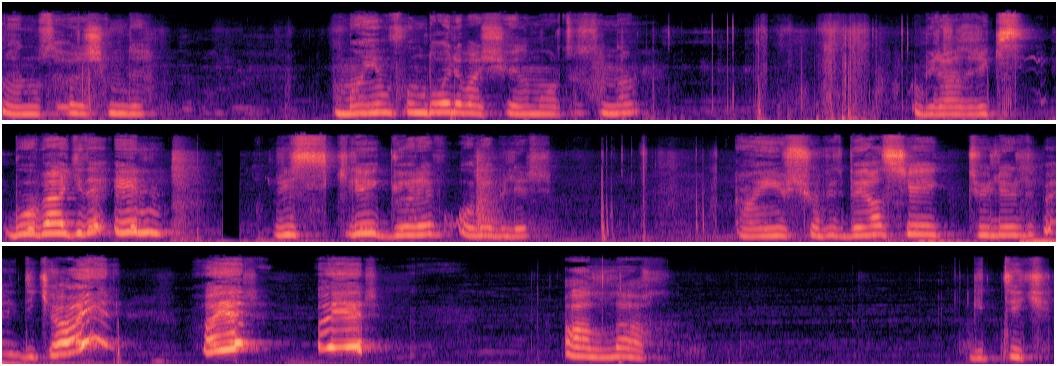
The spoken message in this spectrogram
yani bu sefer şimdi Mayın Fundo ile başlayalım ortasından. Biraz risk. Bu belki de en riskli görev olabilir. Hayır şu bir beyaz şey tüyleri de- dik. Hayır. Hayır. Hayır. Allah. Gittik.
